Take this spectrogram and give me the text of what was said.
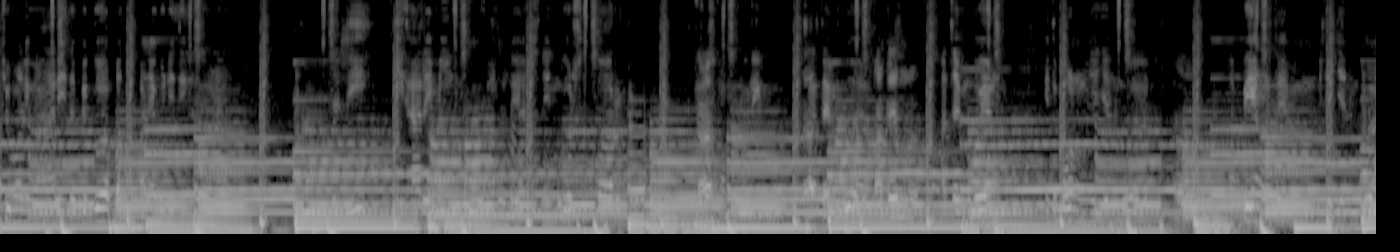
cuma 5 hari tapi gue patokannya gue di tiga setengah jadi di hari minggu atau di hari senin gue setor 150 ribu. ATM gue ATM lu. ATM gue yang itu bukan jajan gue Oh. tapi yang ATM jajan gue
